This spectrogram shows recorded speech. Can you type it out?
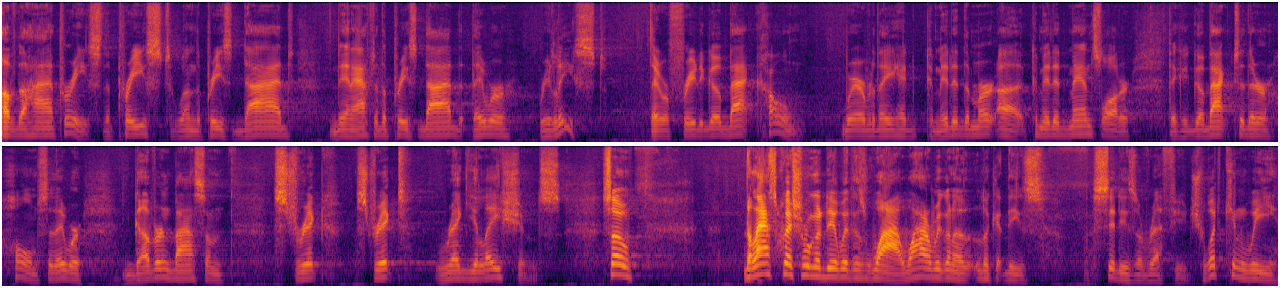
of the high priest? The priest, when the priest died, then after the priest died, they were released. They were free to go back home wherever they had committed, the mur- uh, committed manslaughter. They could go back to their home. So they were governed by some strict, strict regulations. So the last question we're going to deal with is why? Why are we going to look at these cities of refuge? What can we,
